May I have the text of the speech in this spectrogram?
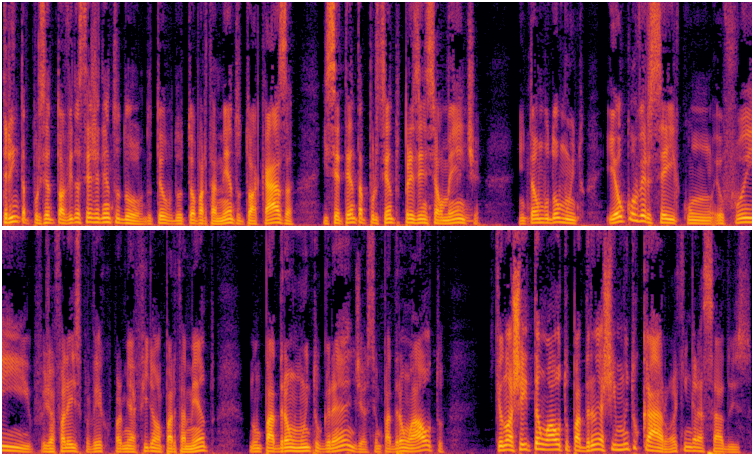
30% da tua vida seja dentro do, do, teu, do teu apartamento, da tua casa, e 70% presencialmente. Então mudou muito. Eu conversei com. Eu fui. Já falei isso para ver para minha filha um apartamento, num padrão muito grande, assim, um padrão alto, que eu não achei tão alto o padrão e achei muito caro. Olha que engraçado isso.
